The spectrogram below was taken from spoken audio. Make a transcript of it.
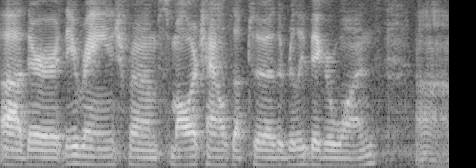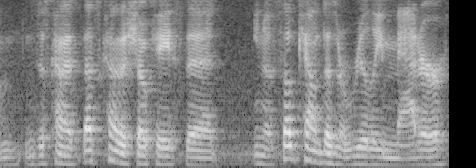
Uh, they they range from smaller channels up to the really bigger ones. Um, just kind of that's kind of a showcase that you know sub count doesn't really matter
